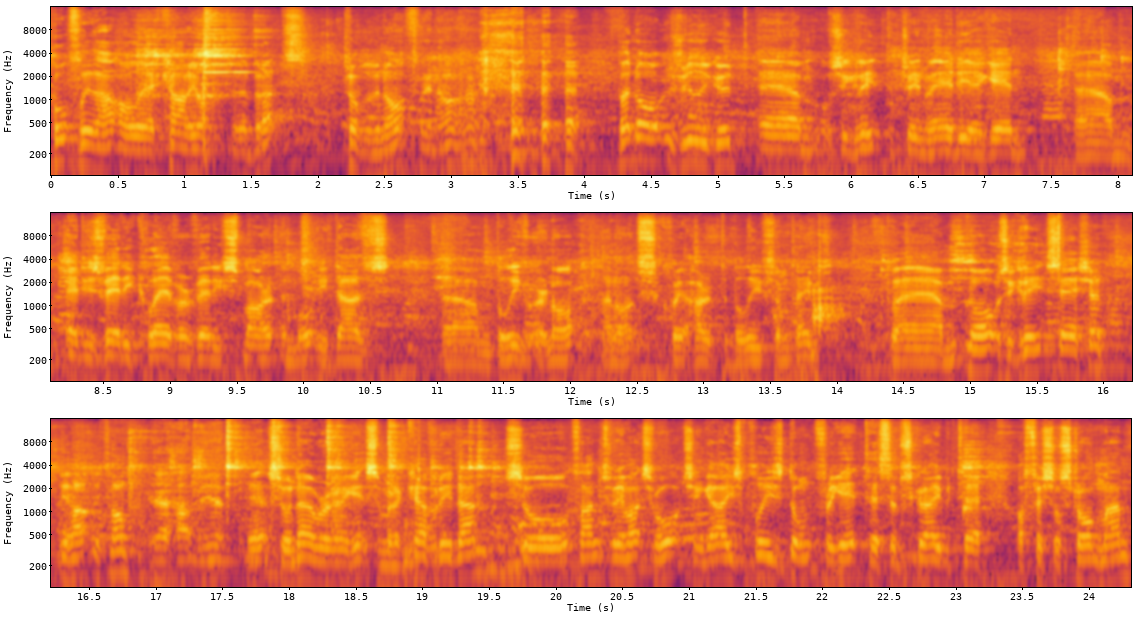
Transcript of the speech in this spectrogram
hopefully that'll uh, carry on to the Brits. Probably not. Hopefully not. But no, it was really good. Um, obviously, great to train with Eddie again. Um, Eddie's very clever, very smart in what he does. Um, believe it or not, I know it's quite hard to believe sometimes. But um, no, it was a great session. You happy, Tom? yeah, happy. Yeah. Yeah, so now we're going to get some recovery done. So thanks very much for watching, guys. Please don't forget to subscribe to Official Strongman.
